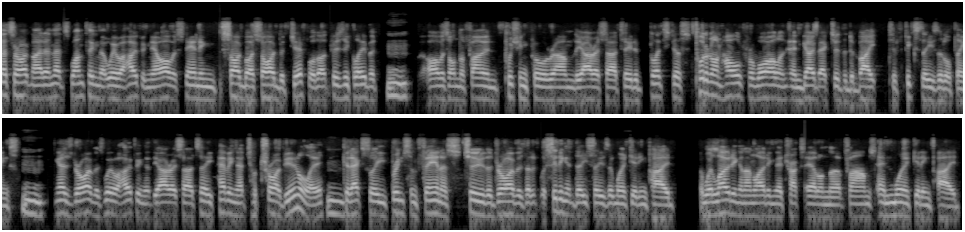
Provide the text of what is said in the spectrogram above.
That's right, mate. And that's one thing that we were hoping. Now, I was standing side by side with Jeff, well, not physically, but Mm. I was on the phone pushing for um, the RSRT to let's just put it on hold for a while and, and go back to the debate to fix these little things. Mm. As drivers, we were hoping that the RSRT, having that t- tribunal there, Mm. could actually bring some fairness to the drivers that were sitting at DCs that weren't getting paid, were loading and unloading their trucks out on the farms and weren't getting paid.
